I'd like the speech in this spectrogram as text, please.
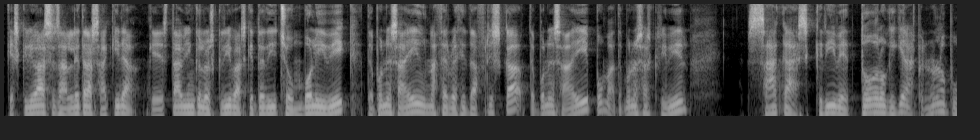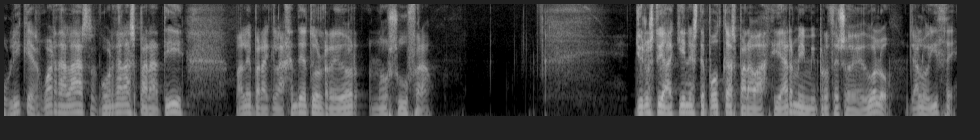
Que escribas esas letras, Shakira, que está bien que lo escribas, que te he dicho, un bolivic, te pones ahí una cervecita fresca, te pones ahí, pum, te pones a escribir, saca, escribe todo lo que quieras, pero no lo publiques, guárdalas, guárdalas para ti, ¿vale? Para que la gente a tu alrededor no sufra. Yo no estoy aquí en este podcast para vaciarme en mi proceso de duelo, ya lo hice.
